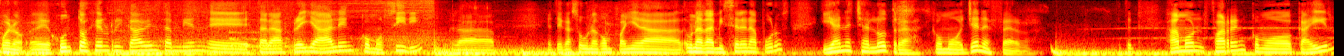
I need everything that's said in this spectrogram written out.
Bueno, eh, junto a Henry Cavill también eh, estará Freya Allen como Siri, en este caso una compañera, una damisela en apuros, y Anna Chalotra como Jennifer. Este, Hammond Farren como Kair,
